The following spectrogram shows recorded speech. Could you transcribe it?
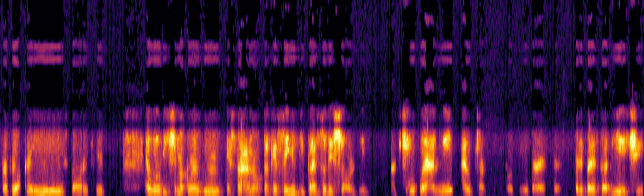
proprio ai minimi storici. E uno dice, ma come, mh, mm, è strano, perché se io ti presto dei soldi a 5 anni hai un certo tipo di interesse, se li presto a 10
